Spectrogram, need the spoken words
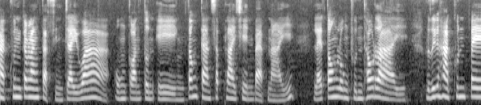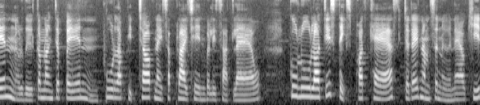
หากคุณกำลังตัดสินใจว่าองค์กรตนเองต้องการ supply chain แบบไหน และต้องลงทุนเท่าไหร่ หรือหากคุณเป็นหรือกำลังจะเป็นผู้รับผิดชอบใน supply chain บริษัทแล้วกูรูโลจิสติกส์พอดแคสต์จะได้นำเสนอแนวคิด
